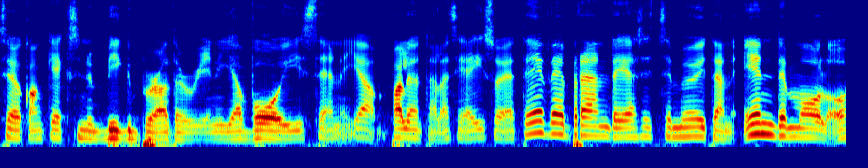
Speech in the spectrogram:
se, joka on keksinyt Big Brotherin ja Voicen ja paljon tällaisia isoja TV-brändejä. Sitten se möi tämän Endemol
